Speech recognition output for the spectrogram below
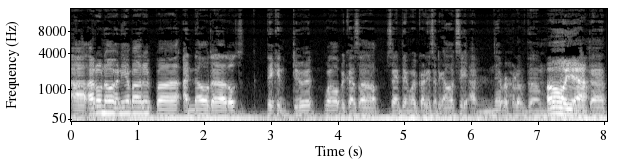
uh, I don't know any about it, but I know that those, they can do it well because uh, same thing with Guardians of the Galaxy. I've never heard of them. Oh, yeah. like that.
